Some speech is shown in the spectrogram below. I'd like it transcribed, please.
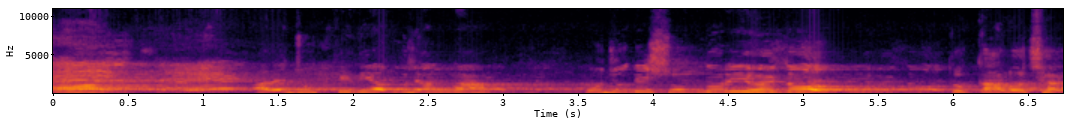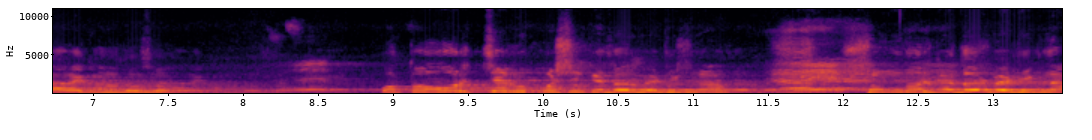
হ্যাঁ? আরে যুক্তি দিয়া বুঝান না। ও যদি সুন্দরী হইতো, তো কালো ছেড়ারে কেন ধরলো? ও তো ওর চেয়ে রূপসীকে ধরবে, ঠিক না? সুন্দরকে ধরবে, ঠিক না?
